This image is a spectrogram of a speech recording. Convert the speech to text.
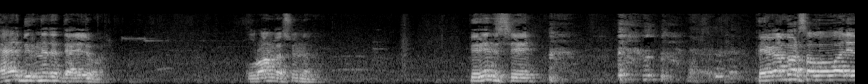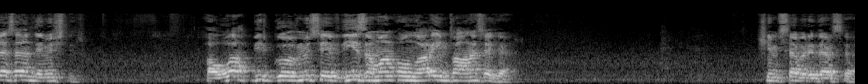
Hər birinə də dəlil var. Quran və sünnədən. Birincisi, Peyğəmbər sallallahu aleyhi və sələm demişdir. Allah bir qövmü sevdiyi zaman onları imtihana çəkər. Kim səbr edərsə,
